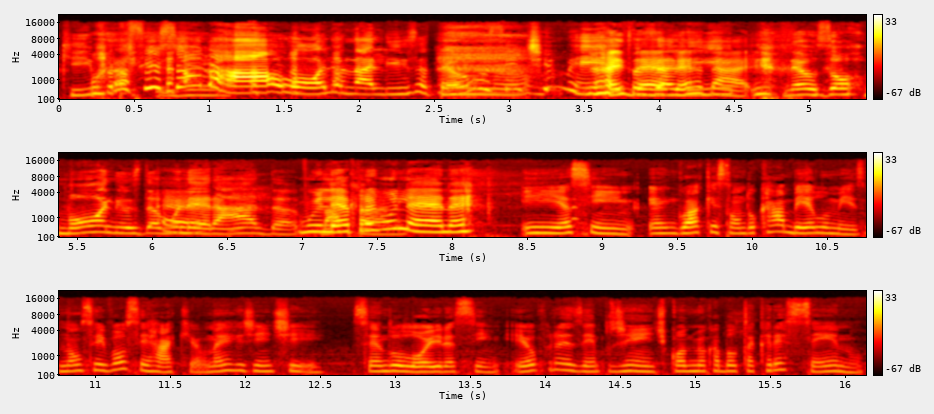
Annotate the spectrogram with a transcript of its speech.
Que profissional! Olha, analisa até os sentimentos Mas é ali, verdade. né? Os hormônios da mulherada. Mulher pra Bacana. mulher, né? E assim, é igual a questão do cabelo mesmo. Não sei você, Raquel, né? A gente sendo loira, assim. Eu, por exemplo, gente, quando meu cabelo tá crescendo,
